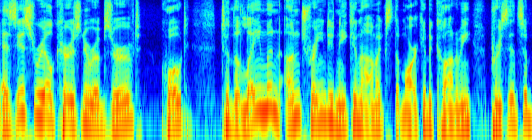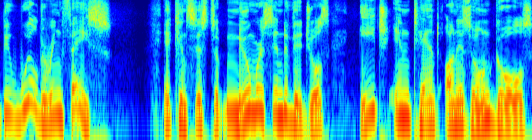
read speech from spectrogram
As Israel Kirzner observed, quote, to the layman untrained in economics, the market economy presents a bewildering face. It consists of numerous individuals, each intent on his own goals,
